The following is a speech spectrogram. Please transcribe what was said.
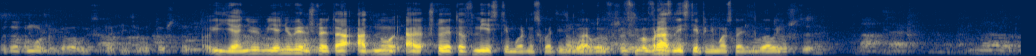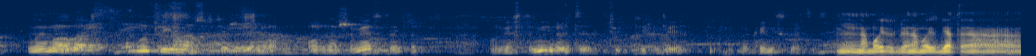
Вот это можно головой схватить, вот то, что... Я не, я не уверен, что это одно, а, что это вместе можно схватить а головой. Вот то, в, в разной степени можно схватить головой. То, что мы мало внутри нас в то же время он наше место, это он место мира, это чуть тяжелее. На мой взгляд, на мой взгляд, э,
